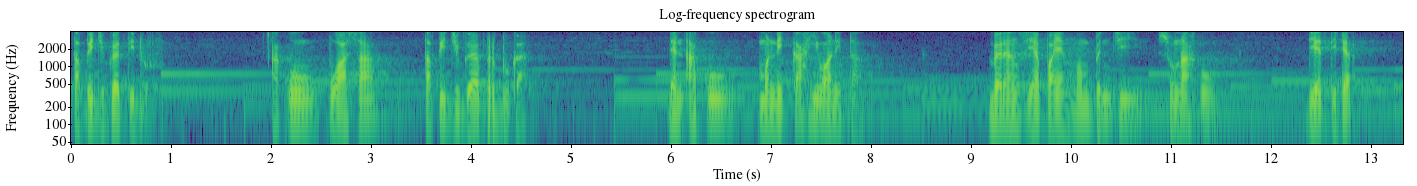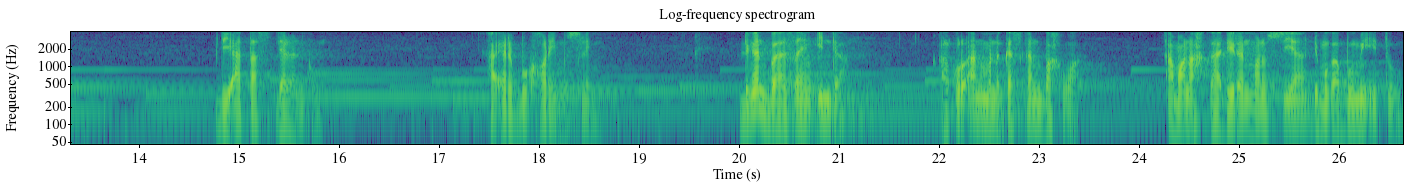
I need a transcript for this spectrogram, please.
tapi juga tidur. Aku puasa tapi juga berbuka dan aku menikahi wanita. Barang siapa yang membenci sunnahku, dia tidak di atas jalanku. HR Bukhari Muslim Dengan bahasa yang indah, Al-Quran menegaskan bahwa amanah kehadiran manusia di muka bumi itu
